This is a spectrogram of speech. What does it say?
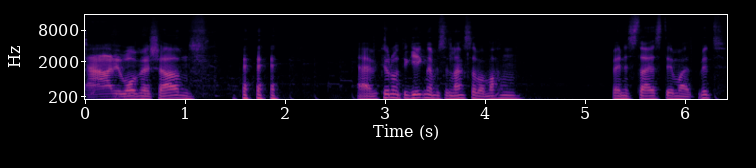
Ja, wir brauchen mehr Schaden. ja, wir können auch die Gegner ein bisschen langsamer machen. Wenn es da ist, nehmen wir halt mit.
